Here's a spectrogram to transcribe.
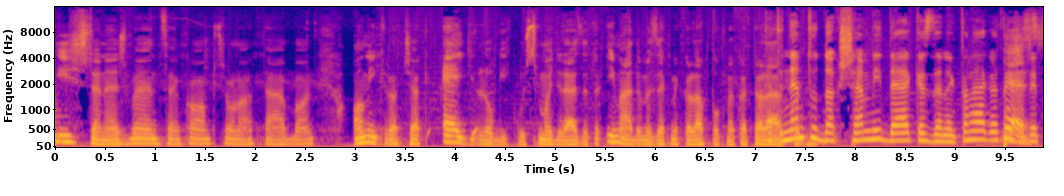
Istenes Bence kapcsolatában, amikre csak egy logikus magyarázat. Imádom ezeknek a lapoknak a Hát találkozót. nem tudnak semmit, de elkezdenek találgatni, és Persze. azért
